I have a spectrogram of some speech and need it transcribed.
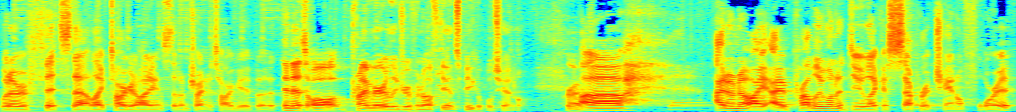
whatever fits that like target audience that i'm trying to target but And that's all primarily driven off the Unspeakable channel, correct? uh, i don't know. I, I probably want to do like a separate channel for it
